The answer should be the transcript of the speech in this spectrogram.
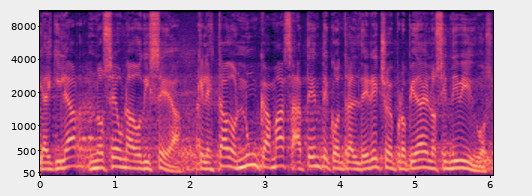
y alquilar no sea una odisea. Que el Estado nunca más atente contra el derecho de propiedad de los individuos.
